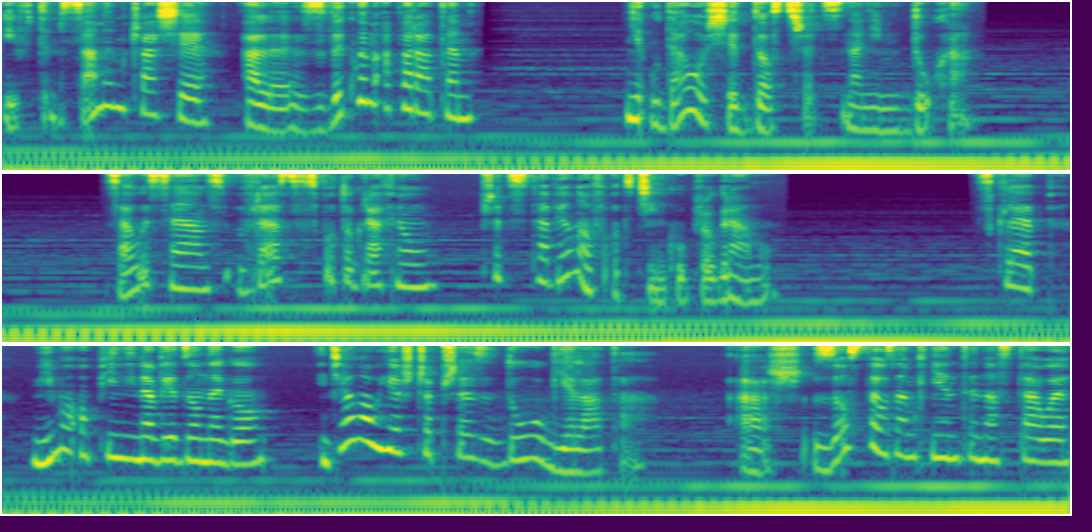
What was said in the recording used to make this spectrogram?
i w tym samym czasie, ale zwykłym aparatem, nie udało się dostrzec na nim ducha. Cały seans wraz z fotografią przedstawiono w odcinku programu. Sklep, mimo opinii nawiedzonego, działał jeszcze przez długie lata, aż został zamknięty na stałe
